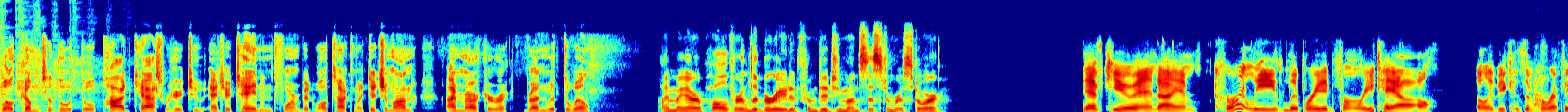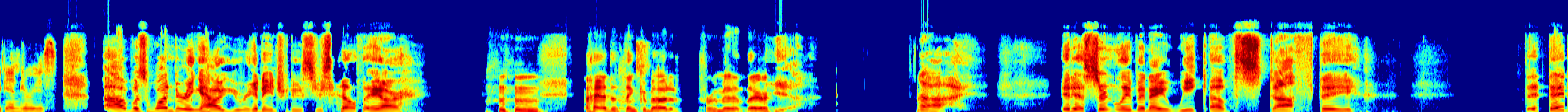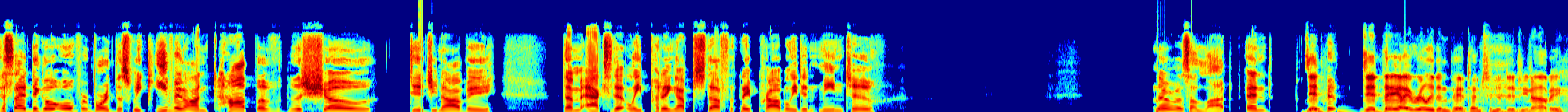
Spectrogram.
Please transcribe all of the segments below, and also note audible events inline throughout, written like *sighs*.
Welcome to the With the Will podcast. We're here to entertain, and inform bit while talking about Digimon. I'm Marker, run with the Will. I'm AR Pulver, liberated from Digimon System Restore. DevQ, and I am currently liberated from retail, only because of horrific injuries. I was wondering how you were going to introduce yourself, AR. *laughs* I had to think about it for a minute there. Yeah. Ah, it has certainly been a week of stuff. They they, they decided to go overboard this week, even on top of the show Diginavi, them accidentally putting up stuff that they probably didn't mean to. There was a lot, and Did did they? I really didn't pay attention to Diginavi,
